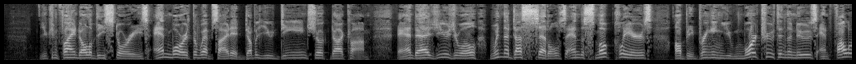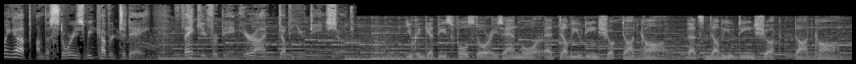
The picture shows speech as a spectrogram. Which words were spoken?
You can find all of these stories and more at the website at wdeanshook.com. And as usual, when the dust settles and the smoke clears, I'll be bringing you more truth in the news and following up on the stories we covered today. Thank you for being here. I'm W. Dean Shook. You can get these full stories and more at wdeanshook.com. That's wdeanshook.com.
